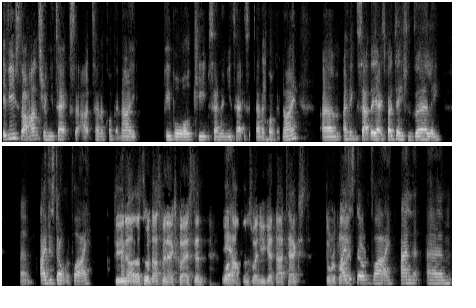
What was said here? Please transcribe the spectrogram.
If you start answering your texts at 10 o'clock at night, people will keep sending you texts at 10 o'clock at night. Um, I think set the expectations early. Um, I just don't reply. Do you know? That's what, that's my next question. What yeah. happens when you get that text? Don't reply. I just don't reply, and um,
